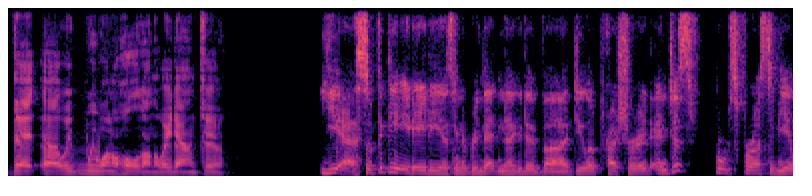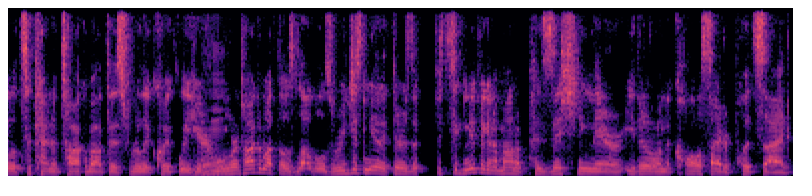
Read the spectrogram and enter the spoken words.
that uh, we, we want to hold on the way down to. Yeah, so 5880 is going to bring that negative uh, dealer pressure. And, and just for, for us to be able to kind of talk about this really quickly here, when we're talking about those levels, we just mean that there's a significant amount of positioning there, either on the call side or put side.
